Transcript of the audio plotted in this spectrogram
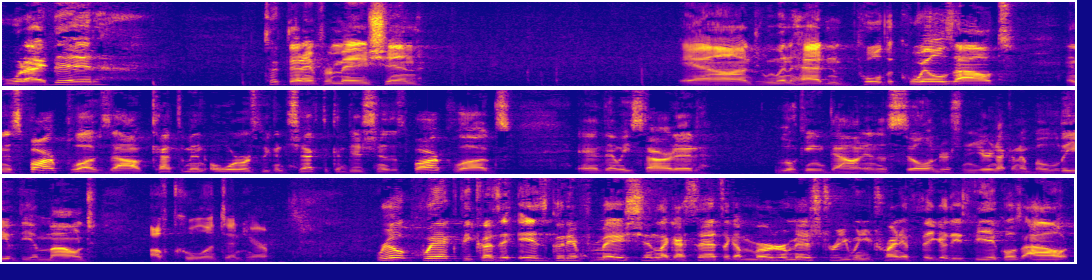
what I did, took that information and we went ahead and pulled the coils out and the spark plugs out, kept them in order so we can check the condition of the spark plugs. And then we started looking down in the cylinders and you're not gonna believe the amount of coolant in here. Real quick, because it is good information. Like I said, it's like a murder mystery when you're trying to figure these vehicles out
